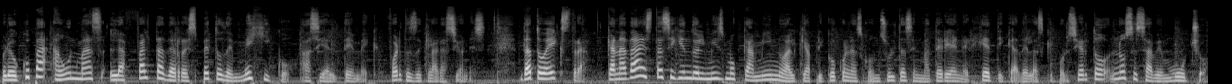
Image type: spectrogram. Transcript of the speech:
preocupa aún más la falta de respeto de México hacia el TEMEC. Fuertes declaraciones. Dato extra, Canadá está siguiendo el mismo camino al que aplicó con las consultas en materia energética, de las que por cierto no se sabe mucho.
